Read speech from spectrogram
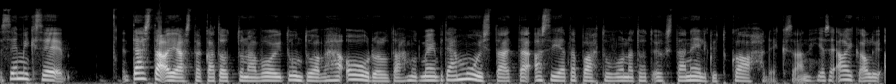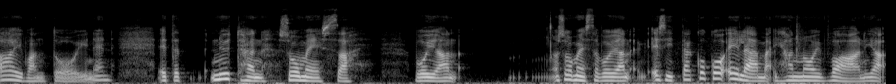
Se, miksi se tästä ajasta katsottuna voi tuntua vähän oudolta, mutta meidän pitää muistaa, että asia tapahtui vuonna 1948 ja se aika oli aivan toinen. Että nythän somessa voidaan, somessa voidaan esittää koko elämä ihan noin vaan ja,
